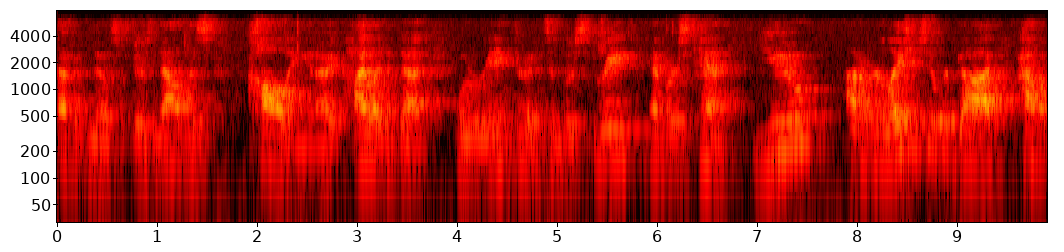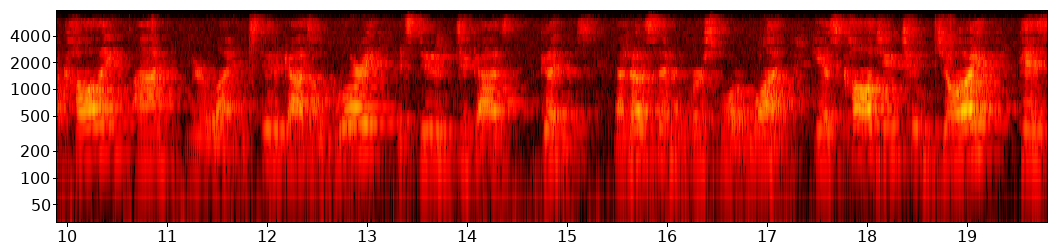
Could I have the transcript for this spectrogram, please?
epignosis, there's now this calling, and I highlighted that when we're reading through it. It's in verse 3 and verse 10. You, out of relationship with God, have a calling on your life. It's due to God's own glory, it's due to God's goodness. Now, notice them in verse 4. 1. He has called you to enjoy his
